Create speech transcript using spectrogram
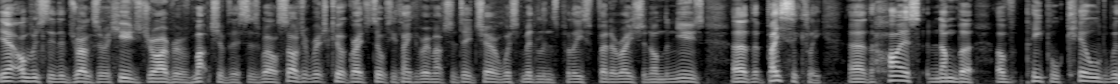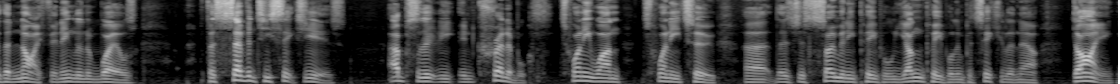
Yeah, obviously the drugs are a huge driver of much of this as well. Sergeant Rich Cook, great to talk to you. Thank you very much indeed, Chair of West Midlands Police Federation, on the news uh, that basically uh, the highest number of people killed with a knife in England and Wales for 76 years. Absolutely incredible. 21, 22. Uh, there's just so many people, young people in particular now, dying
